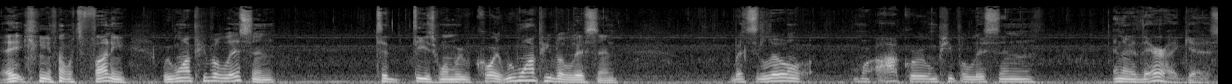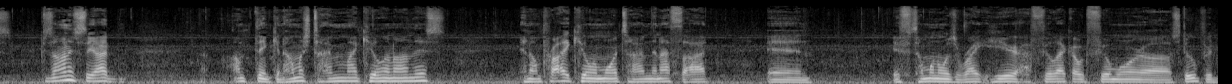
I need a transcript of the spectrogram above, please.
hey, you know what's funny? We want people to listen to these when we record. We want people to listen, but it's a little more awkward when people listen and they're there, I guess. Because honestly, I, I'm thinking, how much time am I killing on this? and I'm probably killing more time than I thought. And if someone was right here, I feel like I would feel more uh, stupid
